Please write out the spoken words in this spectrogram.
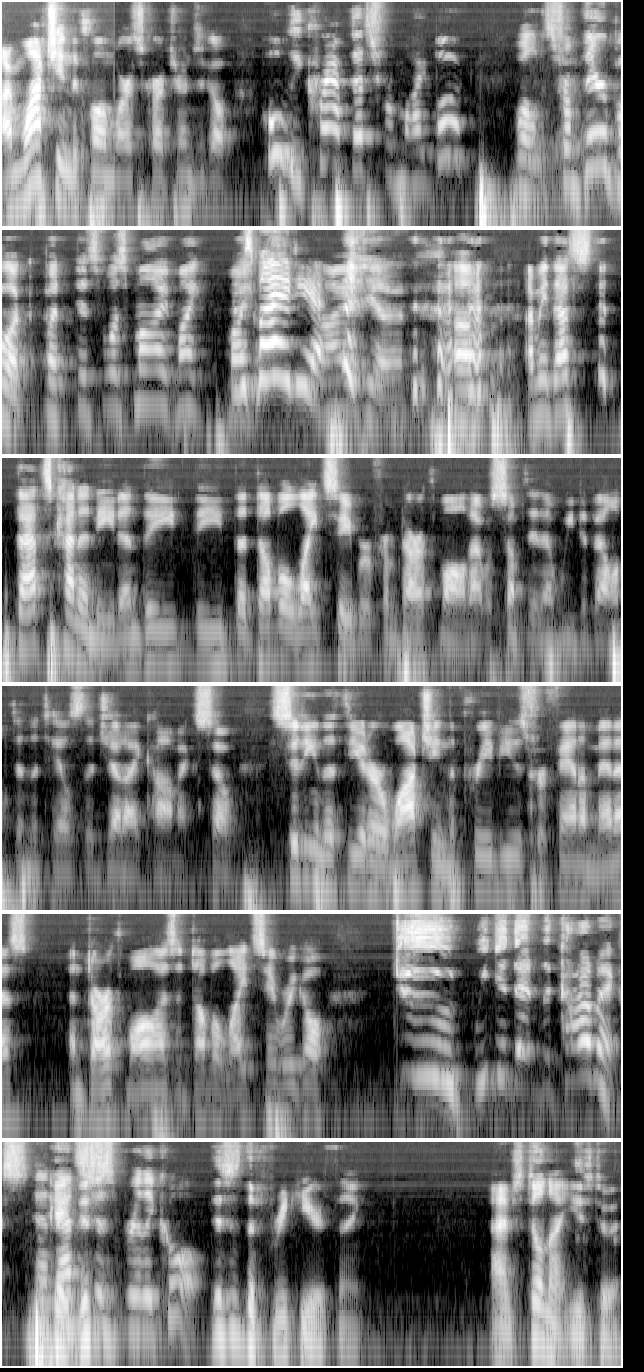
I'm watching the Clone Wars cartoons and go, "Holy crap, that's from my book!" Well, it's from their book, but this was my my my, was my idea. My idea. um, I mean, that's that's kind of neat. And the, the the double lightsaber from Darth Maul that was something that we developed in the Tales of the Jedi comics. So sitting in the theater watching the previews for Phantom Menace, and Darth Maul has a double lightsaber, we go, "Dude, we did that in the comics," and Okay, that's this just really cool. This is the freakier thing. I'm still not used to it.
